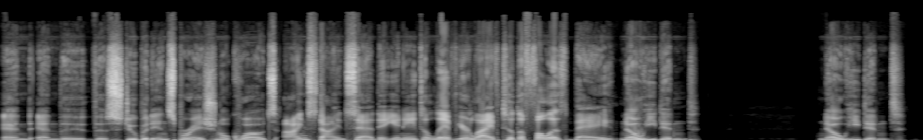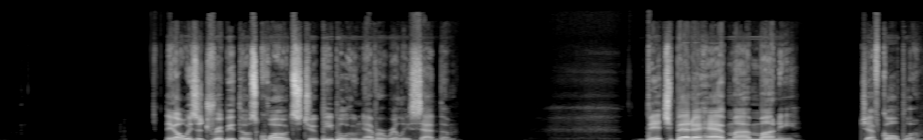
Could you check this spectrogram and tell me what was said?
and and the the stupid inspirational quotes. Einstein said that you need to live your life to the fullest, bay. No, he didn't. No, he didn't. They always attribute those quotes to people who never really said them. Bitch better have my money. Jeff Goldblum.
